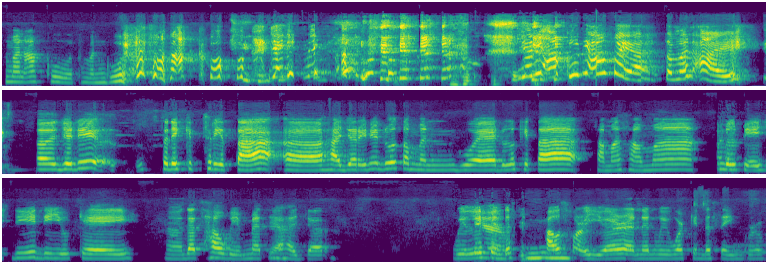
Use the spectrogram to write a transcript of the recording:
teman aku, teman gue, teman aku. jadi jadi aku ni apa ya? Teman I. Uh, jadi sedikit cerita, uh, Hajar ini dulu temen gue, dulu kita sama-sama ambil PhD di UK. Nah, that's how we met ya Hajar. We live in Yeah. the same house for a year and then we work in the same group.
